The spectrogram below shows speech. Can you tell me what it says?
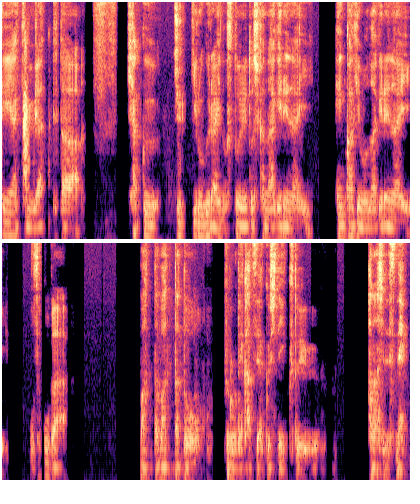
家庭野球やってた110キロぐらいのストレートしか投げれない、変化球も投げれない男が、バッタバッタとプロで活躍していくという話ですね。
